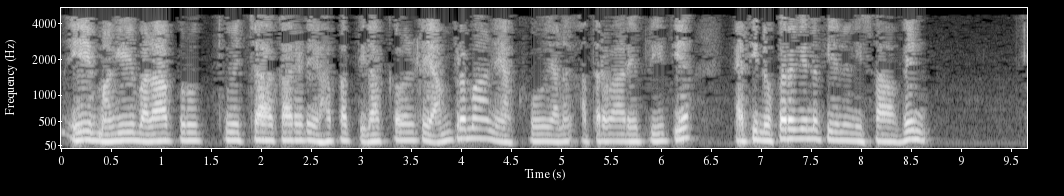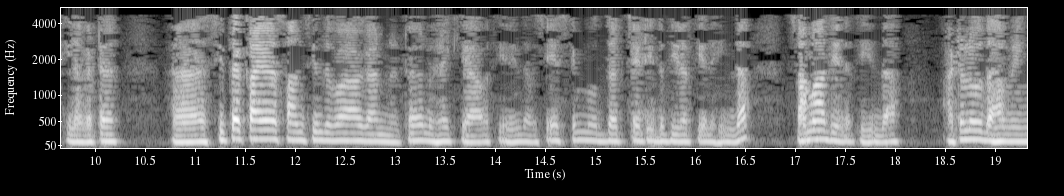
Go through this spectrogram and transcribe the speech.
ඒ මගේ බලාපොරොත්තු වෙච්ච ආකාරයට යහපත් ඉලක්කවලට යම් ප්‍රමාණයක් හෝ යන අතරවාරයේ ප්‍රීතිය ඇති නොකරගෙන තියෙන නිසා වෙන්. ඊළඟට සිත කය සංසිඳවා ගන්නට නොහැකියාව තියෙන ඉඳ විශේෂයෙන්ම උද්දච්චයට ඉඩ දීලා තියෙන හින්දා සමාධිය නැති හින්දා අටලෝ දහමෙන්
